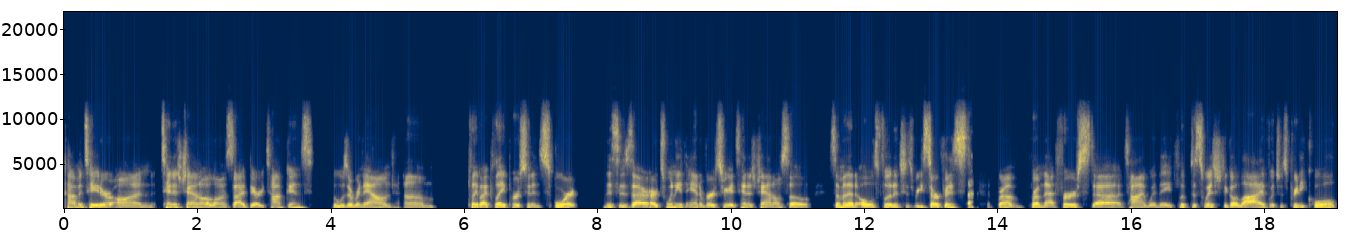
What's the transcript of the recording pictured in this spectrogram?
commentator on Tennis Channel alongside Barry Tompkins, who was a renowned um, play-by-play person in sport. This is our, our 20th anniversary at Tennis Channel. So some of that old footage has resurfaced from from that first uh, time when they flipped the switch to go live, which was pretty cool.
